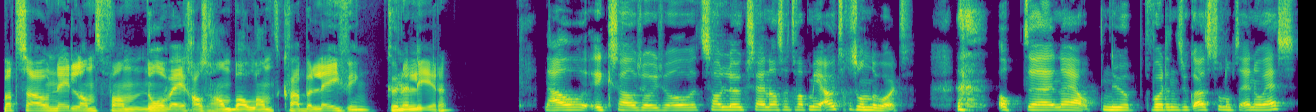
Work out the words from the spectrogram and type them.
Wat zou Nederland van Noorwegen als handballand qua beleving kunnen leren? Nou, ik zou sowieso, het zou leuk zijn als het wat meer uitgezonden wordt. op de, nou ja, op, nu wordt het natuurlijk uitgezonden op de NOS.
